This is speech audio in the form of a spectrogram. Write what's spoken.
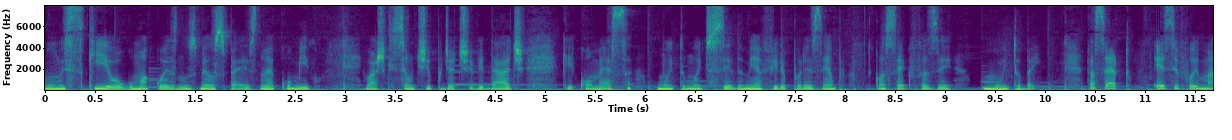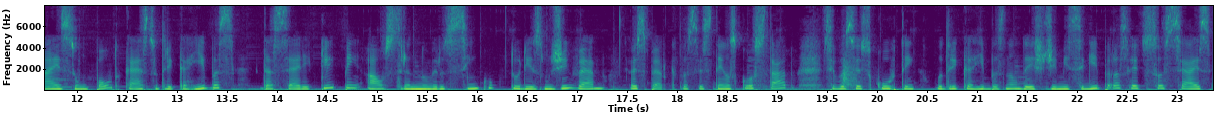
um esqui ou alguma coisa nos meus pés não é comigo. Eu acho que isso é um tipo de atividade que começa muito, muito cedo. Minha filha, por exemplo, consegue fazer muito bem. Tá certo? Esse foi mais um podcast do Drica Ribas, da série Clipping Áustria número 5, Turismo de Inverno. Eu espero que vocês tenham gostado. Se vocês curtem o Drica Ribas, não deixe de me seguir pelas redes sociais,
